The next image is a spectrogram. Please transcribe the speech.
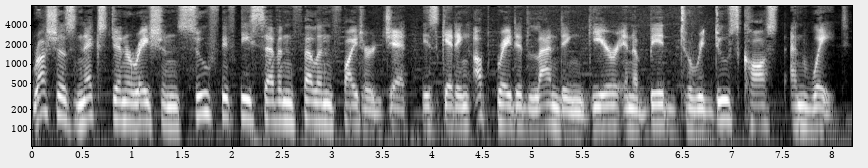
Russia's next-generation Su-57 Felon fighter jet is getting upgraded landing gear in a bid to reduce cost and weight.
